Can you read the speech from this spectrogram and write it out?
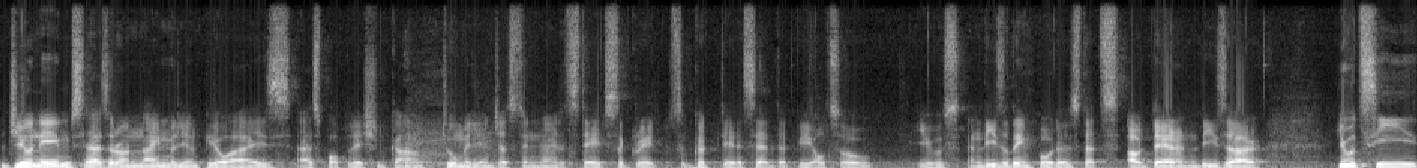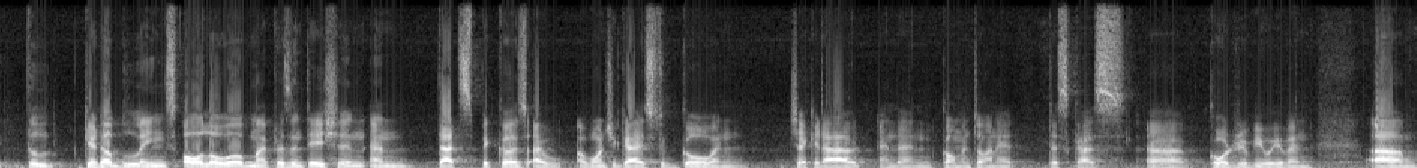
GeoNames has around 9 million POIs as population count, 2 million just in the United States. It's a great, it's a good data set that we also use. And these are the importers that's out there. And these are, you would see the GitHub links all over my presentation. And that's because I, I want you guys to go and check it out and then comment on it discuss uh, code review even. Um,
